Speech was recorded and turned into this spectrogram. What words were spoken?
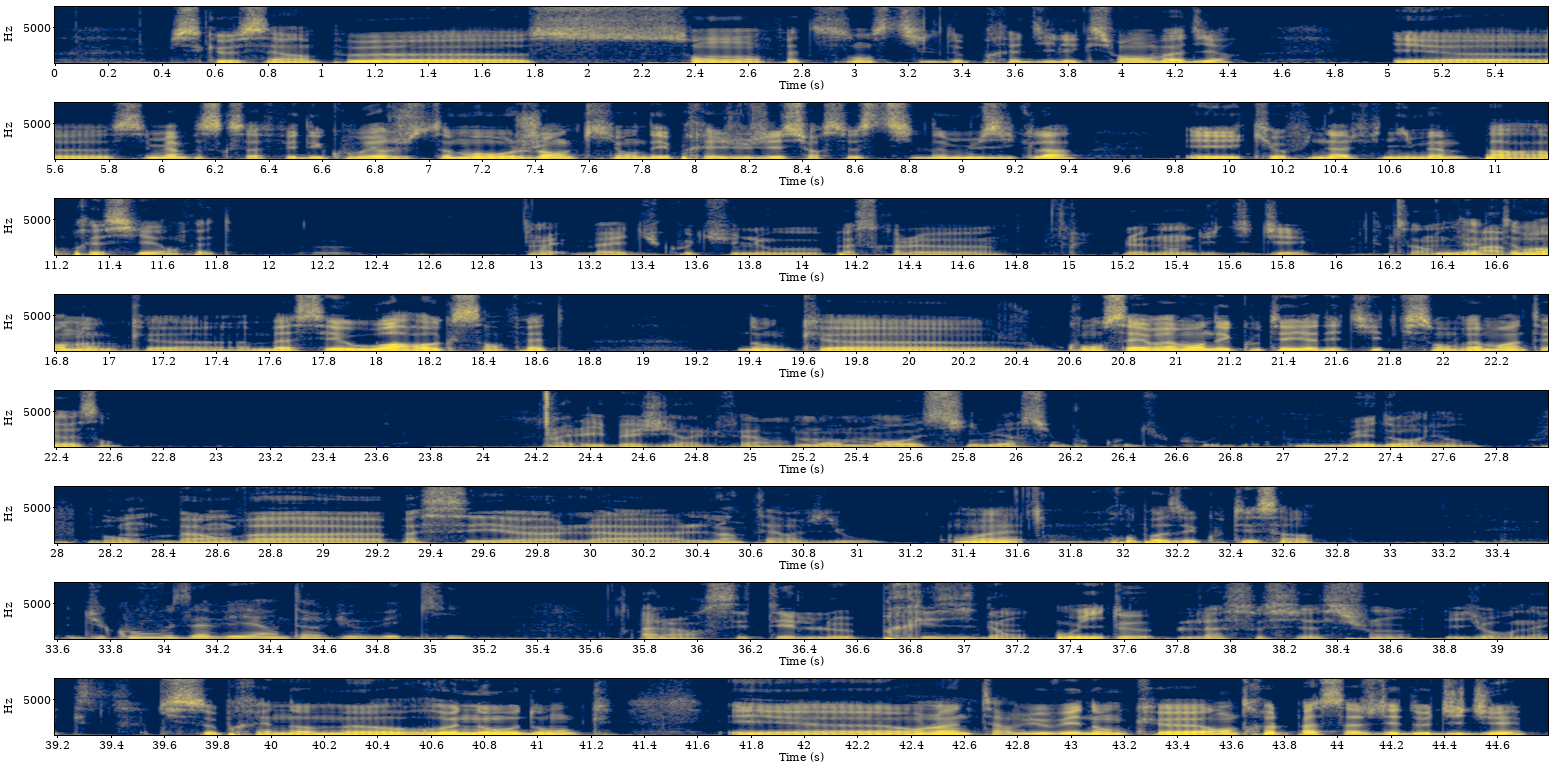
Puisque c'est un peu euh, son, en fait, son style de prédilection, on va dire. Et euh, c'est bien parce que ça fait découvrir justement aux gens qui ont des préjugés sur ce style de musique-là et qui au final finit même par apprécier, en fait. Ouais, bah, du coup, tu nous passeras le, le nom du DJ. Comme ça, on ira Exactement, voir, donc euh, bah, c'est Warox, en fait. Donc je vous conseille vraiment d'écouter, il y a des titres qui sont vraiment intéressants. Allez, bah, j'irai le faire. Moi, moi aussi, merci beaucoup du coup. de- Mais de rien. Bon, bah, on va passer euh, la- l'interview. Ouais, je propose d'écouter ça. Du coup, vous avez interviewé qui? Alors, c'était le président Oui. de l'association Your Next. qui se prénomme euh, Renaud donc et euh, on l'a interviewé donc euh, entre le passage des deux DJ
